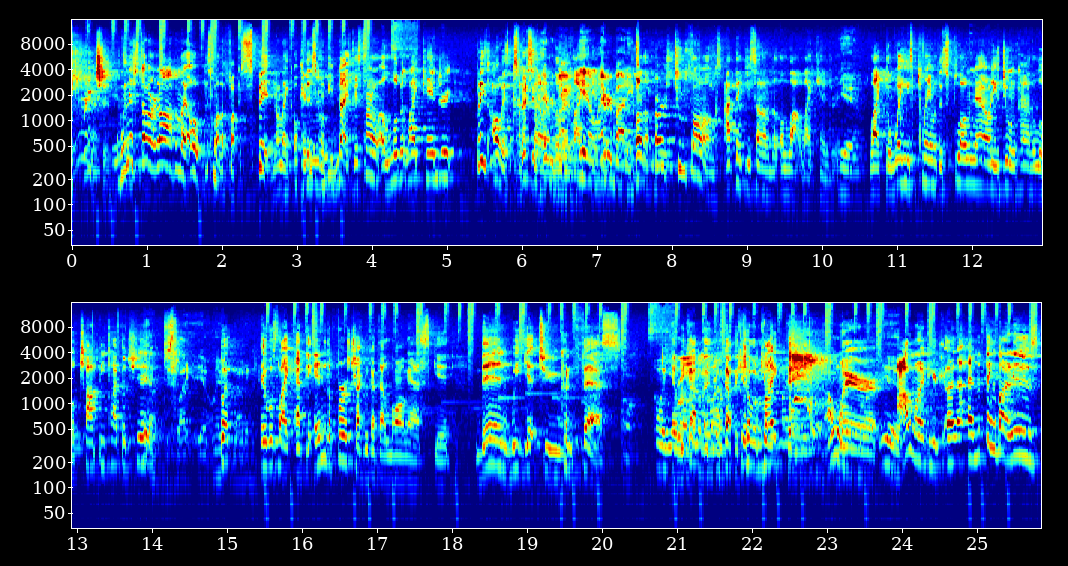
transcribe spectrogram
you're preaching. When it started off, I'm like, oh, this motherfucker's spitting. I'm like, okay, this is gonna be mm-hmm. nice. They sound a little bit like Kendrick, but he's always kind of Especially sounded a little everybody- bit like yeah, on Kendrick. everybody. But on the first two songs, I think he sounded a lot like Kendrick. Yeah. Like the way he's playing with his flow now, and he's doing kind of a little choppy type of shit. Yeah, just like yeah, on But it was like at the end of the first track, we got that long ass skit. Then we get to confess. Oh Oh, yeah, And we got the we got the Killer, Mike thing I want- where yeah. I wanted to hear. And and the thing about it is,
